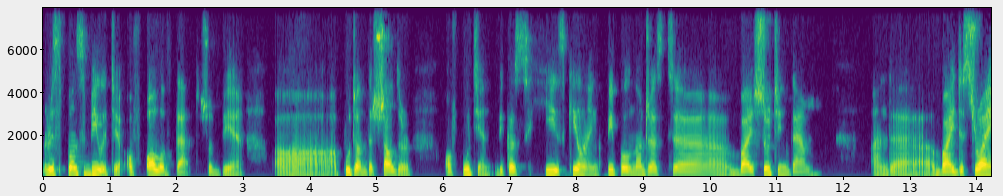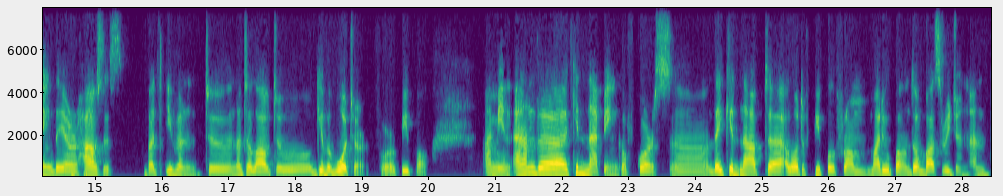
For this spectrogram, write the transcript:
responsibility of all of that should be uh, put on the shoulder of Putin because he is killing people not just uh, by shooting them and by destroying their houses but even to not allow to give a water for people i mean and uh, kidnapping of course. Uh, they kidnapped uh, a lot of people from mariupol and donbass region and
